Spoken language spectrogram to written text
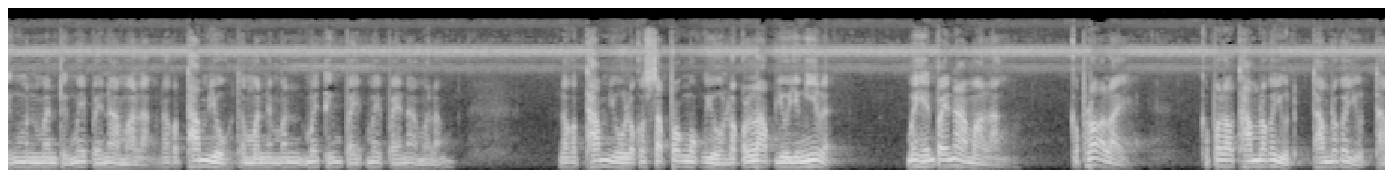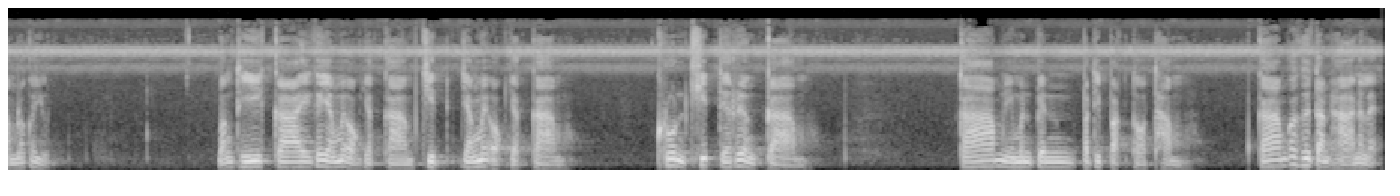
ถึงมันมันถึงไม่ไปหน้ามาหลัง เราก็ทำอยู่แต่มันมันไม่ถึงไปไม่ไปหน้ามาหลัง เราก็ทำอยู่เราก็สับประงกอยู่ เราก็ลับอยู่อย่างนี้แหละ ไม่เห็นไปหน้ามาหลัง ก็เพราะอะไร ก็เพราะเราทำแล้วก็หยุดทำแล้วก็หยุดทำแล้วก็หยุด บางทีกายก็ยังไม่ออกจากกาม จิตยังไม่ออกจากกาม ครุ่นคิดแต่เรื่องกาม กามนี่มันเป็นปฏิปักษ์ต่อธรรม กามก็คือตัณหานั่นแหละ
